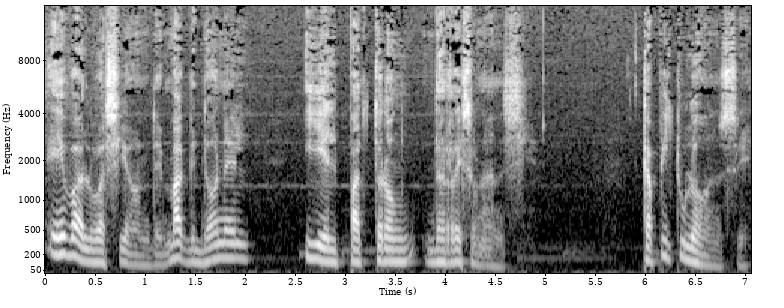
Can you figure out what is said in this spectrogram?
evaluación de McDonnell y el patrón de resonancia. Capítulo 11.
